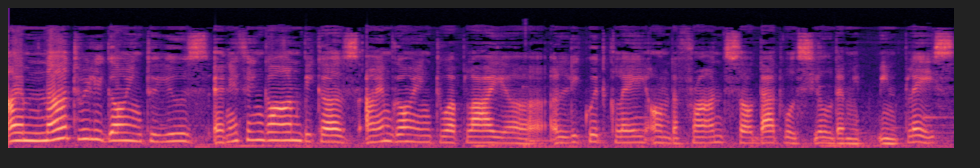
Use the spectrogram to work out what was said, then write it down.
I'm not really going to use anything on because I'm going to apply a, a, liquid clay on the front so that will seal them in place.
